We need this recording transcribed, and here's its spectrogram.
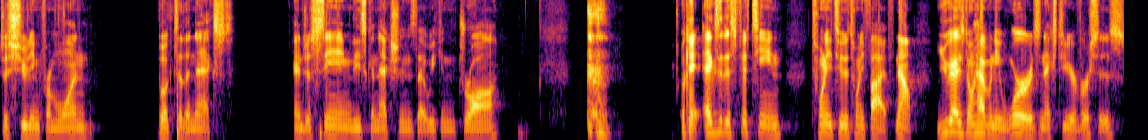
just shooting from one book to the next, and just seeing these connections that we can draw. okay, Exodus 15, 22 to 25. Now, you guys don't have any words next to your verses,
